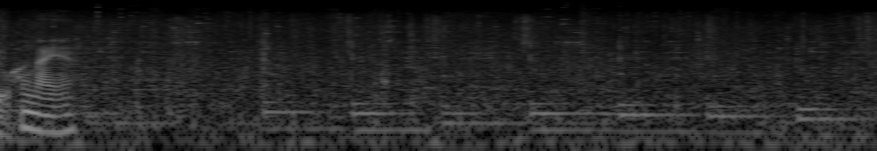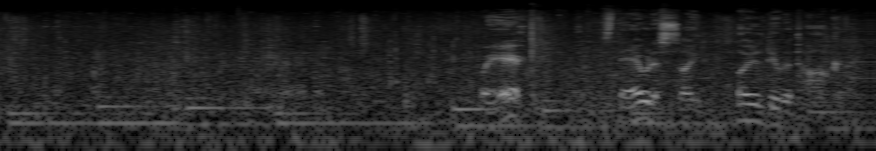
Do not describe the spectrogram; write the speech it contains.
อยู่ข้างในฮะ We're here. Stay out of sight. I'll do the talking.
